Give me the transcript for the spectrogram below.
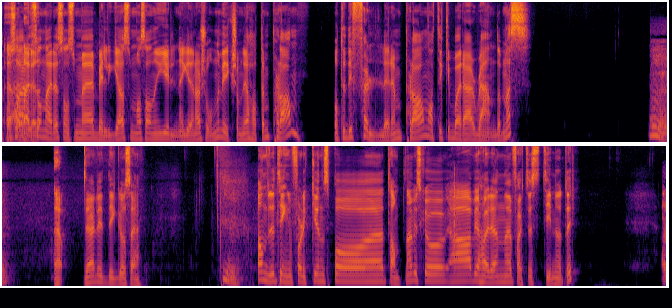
Og så er det sånn, sånn, det sånn som med Belgia, som altså den gylne generasjonen, virker som de har hatt en plan. og at de følger en plan, at det ikke bare er randomness. Mm. Det er litt digg å se. Mm. Andre ting, folkens, på tampen her. Vi skal Ja, vi har en eh, faktisk ti minutter. Ja,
